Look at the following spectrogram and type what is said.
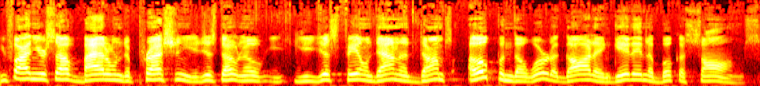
You find yourself battling depression, you just don't know, you just feeling down in the dumps, open the Word of God and get in the book of Psalms.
